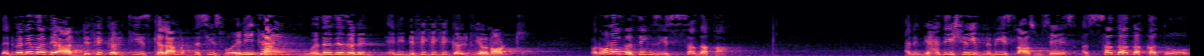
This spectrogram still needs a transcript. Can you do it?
that whenever there are difficulties, calamities for any time, whether there's any, any difficulty or not, but one of the things is sadaqah. And in the Hadith Sharif, Nabi Islam says, "As-sadaqatu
